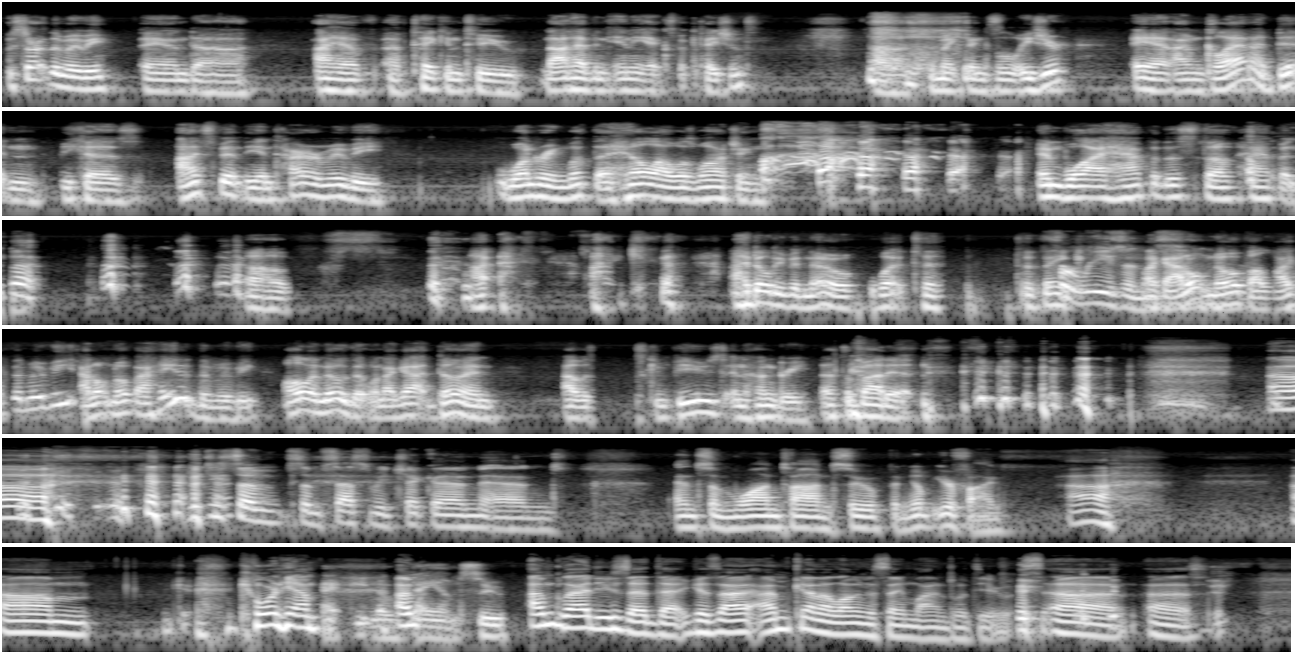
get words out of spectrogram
we start the movie, and uh, I have I've taken to not having any expectations uh, to make things a little easier, and I'm glad I didn't because I spent the entire movie wondering what the hell I was watching and why half of this stuff happened. Um, I, I, I don't even know what to to think. For reasons. Like I don't know if I liked the movie. I don't know if I hated the movie. All I know is that when I got done, I was confused and hungry. That's about it. Uh, Get you some some sesame chicken and and some wonton soup, and you'll, you're fine. uh, um, Corny, I'm, I eat no I'm- damn soup. I'm glad you said that because I'm kind of along the same lines with you. Uh, uh,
